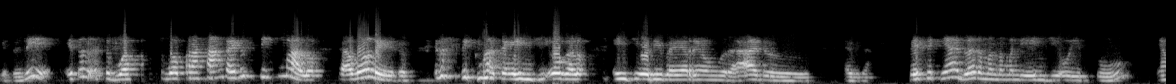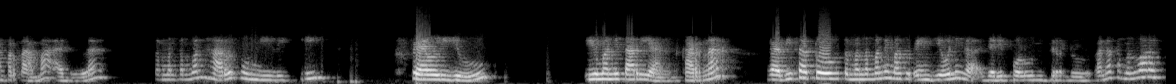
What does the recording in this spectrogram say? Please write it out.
gitu. Ini itu sebuah sebuah prasangka itu stigma loh, nggak boleh itu. Itu stigma ke NGO kalau NGO dibayarnya murah. Aduh, ya bisa. Basicnya adalah teman-teman di NGO itu yang pertama adalah teman-teman harus memiliki value humanitarian karena nggak bisa tuh teman-teman nih masuk NGO ini nggak jadi volunteer dulu karena teman-teman harus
